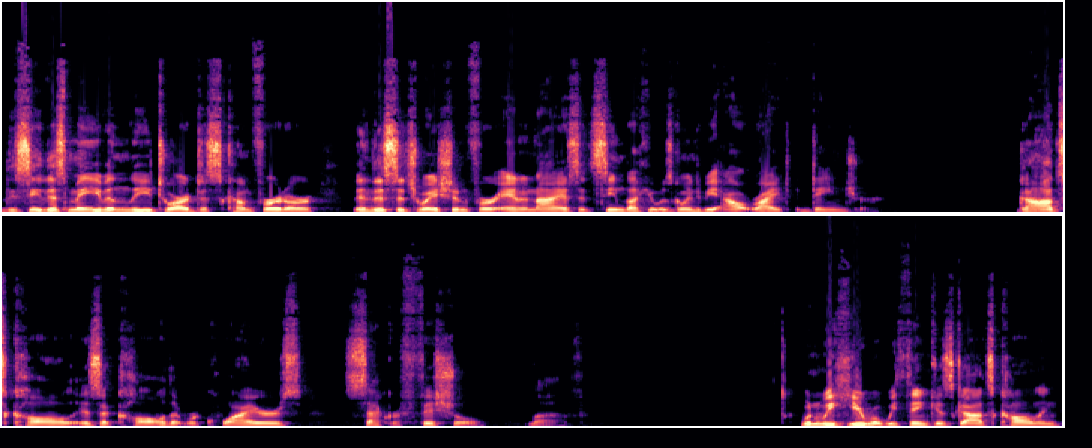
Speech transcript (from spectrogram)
You see, this may even lead to our discomfort, or in this situation for Ananias, it seemed like it was going to be outright danger. God's call is a call that requires sacrificial love. When we hear what we think is God's calling,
